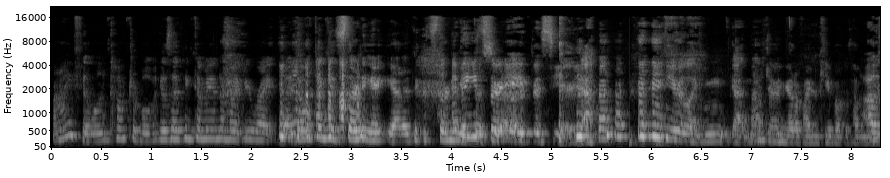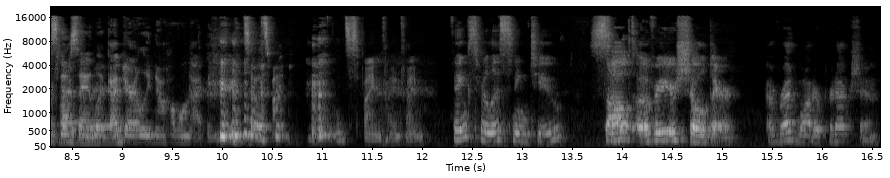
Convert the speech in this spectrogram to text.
I feel uncomfortable because I think Amanda might be right, but I don't think it's 38 yet. I think it's 38 I think it's this year. 38 this year yeah you're like mm, got I'm doing good if I can keep up with how many I was years gonna I've say, been look, I barely know how long I've been married, so it's fine. It's fine, fine, fine. Thanks for listening to Salt Over Your Shoulder. A Redwater production.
